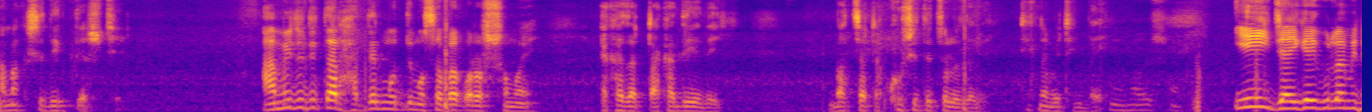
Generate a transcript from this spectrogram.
আমাকে সে দেখতে আসছে। আমি যদি তার হাতের মধ্যে মোসাফা করার সময় এক হাজার টাকা দিয়ে দেই বাচ্চাটা খুশিতে চলে যাবে। ঠিক না বে ঠিক ভাই এই জায়গাগুলো আমি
